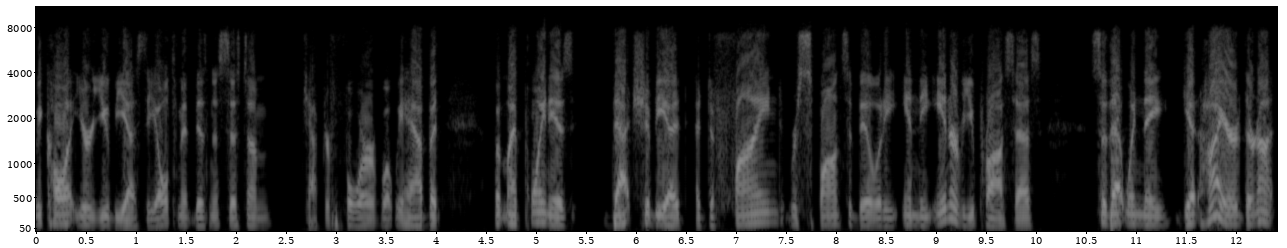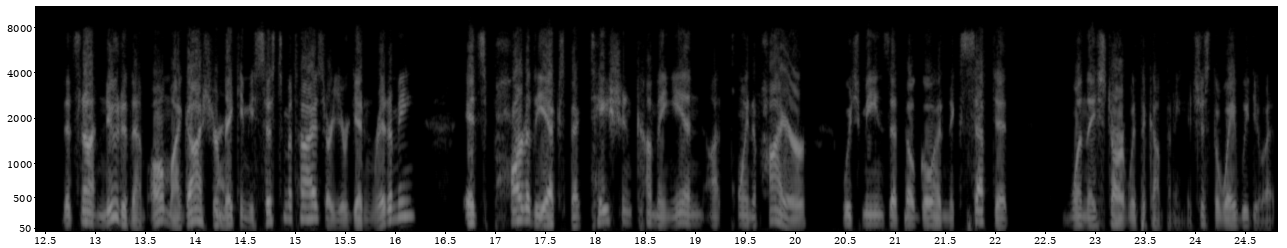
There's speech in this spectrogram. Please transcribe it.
We call it your UBS, the Ultimate Business System, chapter four of what we have. But but my point is that should be a, a defined responsibility in the interview process so that when they get hired, they're not it's not new to them. Oh my gosh, you're making me systematize or you're getting rid of me. It's part of the expectation coming in at point of hire, which means that they'll go ahead and accept it when they start with the company. It's just the way we do it.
